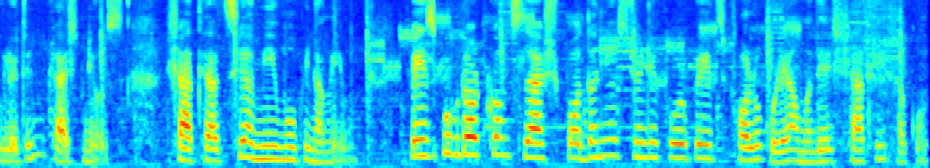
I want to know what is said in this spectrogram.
বুলেটিন ফ্ল্যাশ নিউজ। সাথে আছি আমি Mobin Amim Facebook dot com slash Padma news twenty four page follow করে আমাদের সাথেই থাকুন।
